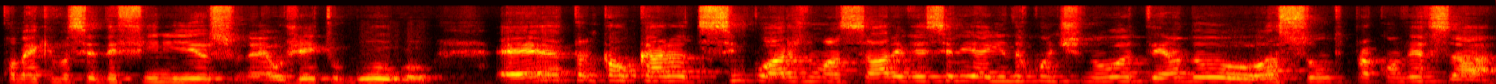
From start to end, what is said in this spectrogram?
como é que você define isso, né? O jeito Google. É trancar o cara cinco horas numa sala e ver se ele ainda continua tendo assunto para conversar.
